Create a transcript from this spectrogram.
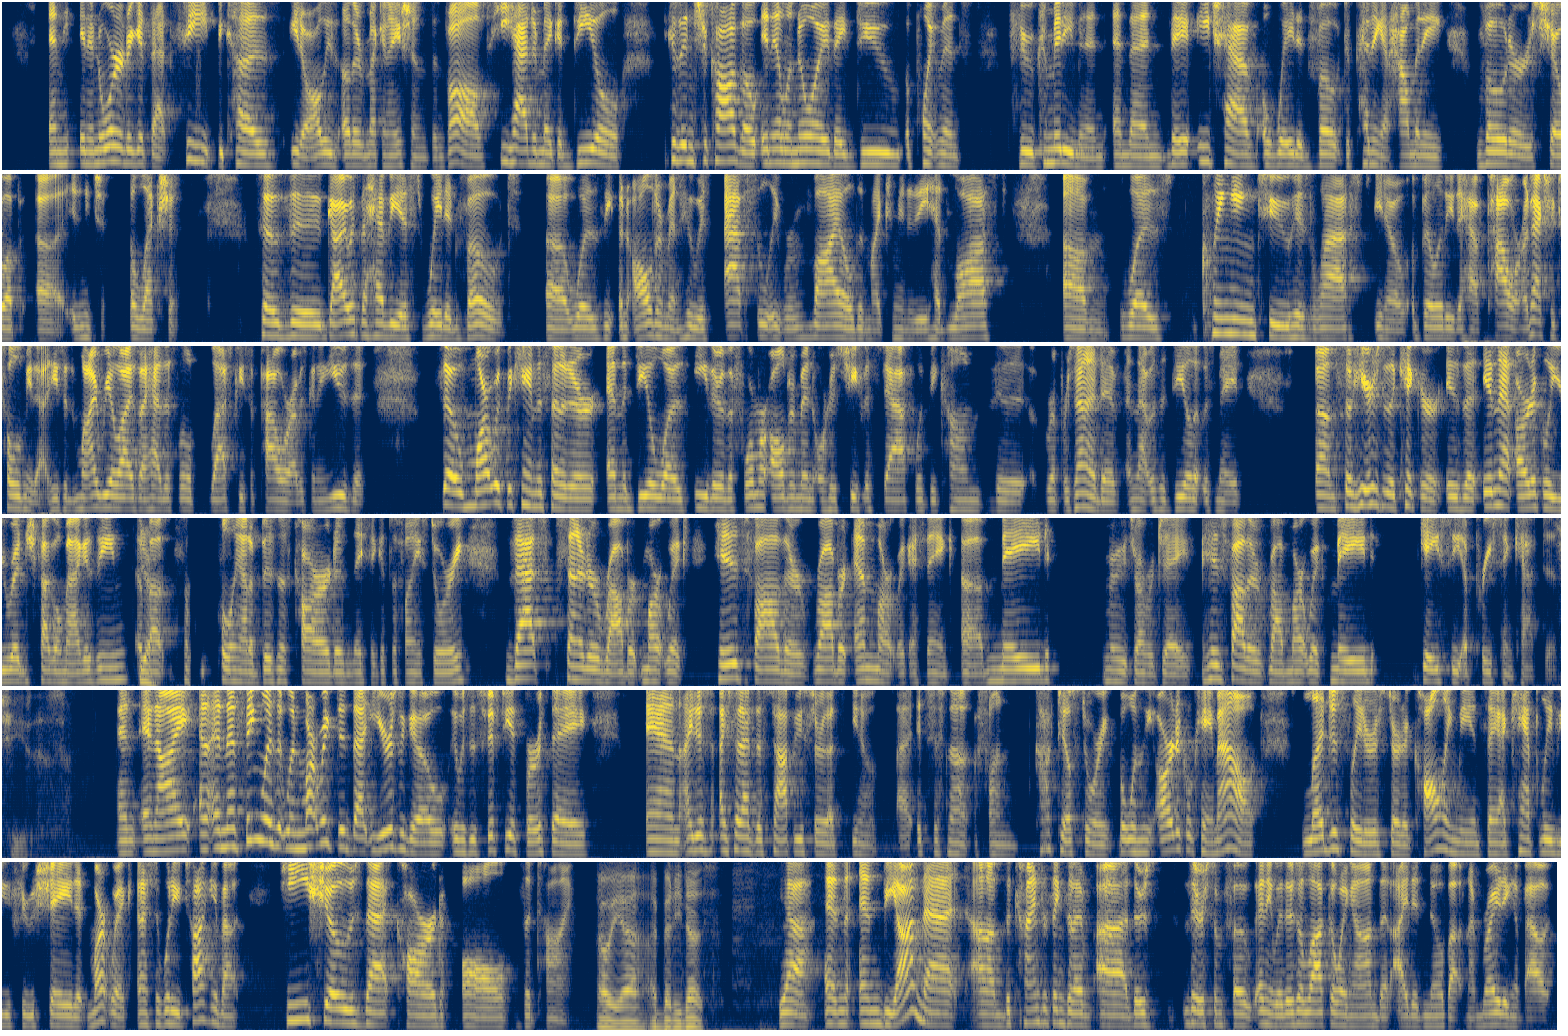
and, and in order to get that seat because you know all these other machinations involved he had to make a deal because in chicago in illinois they do appointments through committeemen and then they each have a weighted vote depending on how many voters show up uh, in each election. So the guy with the heaviest weighted vote uh, was the, an alderman who was absolutely reviled in my community had lost um, was clinging to his last, you know, ability to have power. And actually told me that. He said, when I realized I had this little last piece of power, I was going to use it. So Martwick became the senator, and the deal was either the former alderman or his chief of staff would become the representative, and that was a deal that was made. Um, so here's the kicker: is that in that article you read in Chicago Magazine about yeah. someone pulling out a business card and they think it's a funny story, that's Senator Robert Martwick. His father, Robert M. Martwick, I think, uh, made maybe it's Robert J. His father, Rob Martwick, made Gacy a precinct captain. Jesus. And and I and, and the thing was that when Martwick did that years ago, it was his 50th birthday, and I just I said I have to stop you, sir. That's you know uh, it's just not a fun cocktail story. But when the article came out, legislators started calling me and saying, "I can't believe you threw shade at Martwick." And I said, "What are you talking about?" He shows that card all the time. Oh yeah, I bet he does. Yeah, and and beyond that, um, the kinds of things that I've uh, there's there's some folk anyway there's a lot going on that i didn't know about and i'm writing about.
